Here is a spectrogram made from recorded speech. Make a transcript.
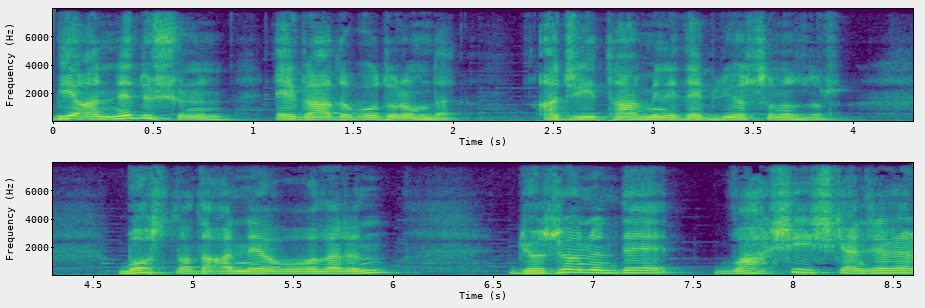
Bir anne düşünün evladı bu durumda. Acıyı tahmin edebiliyorsunuzdur. Bosna'da anne ve babaların gözü önünde vahşi işkenceler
